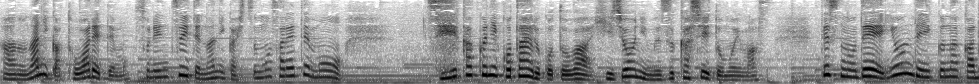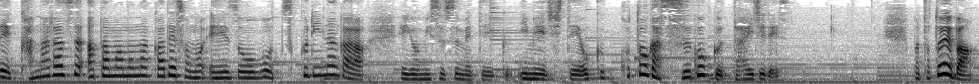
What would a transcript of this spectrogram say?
あの何か問われてもそれについて何か質問されても正確に答えることは非常に難しいと思います。ですので読んでいく中で必ず頭の中でその映像を作りながら読み進めていくイメージしておくことがすごく大事です、まあ、例えば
